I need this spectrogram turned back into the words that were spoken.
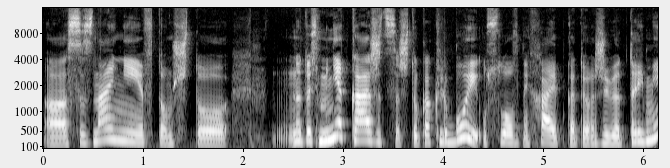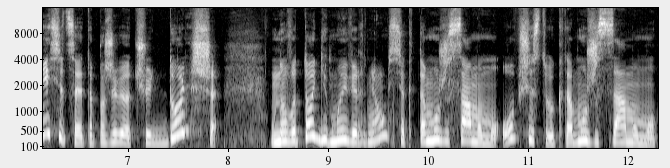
э, сознании, в том, что ну, то есть мне кажется, что как любой условный хайп, который живет три месяца, это поживет чуть дольше, но в итоге мы вернемся к тому же самому обществу, к тому же самому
